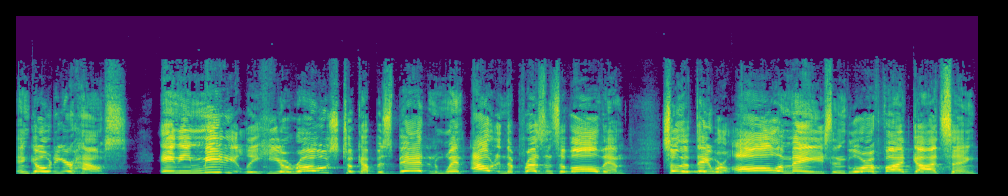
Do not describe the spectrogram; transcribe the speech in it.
and go to your house. And immediately he arose, took up his bed, and went out in the presence of all them, so that they were all amazed and glorified God, saying,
